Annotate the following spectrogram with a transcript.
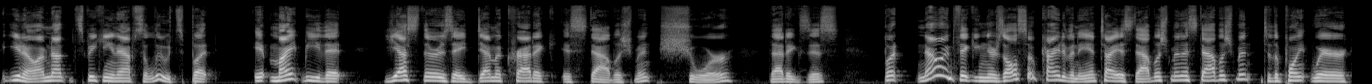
you know, I'm not speaking in absolutes, but it might be that, yes, there is a Democratic establishment. Sure, that exists. But now I'm thinking there's also kind of an anti establishment establishment to the point where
